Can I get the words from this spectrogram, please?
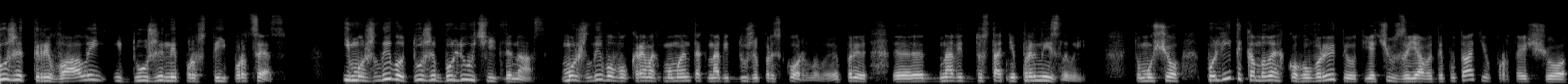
дуже тривалий і дуже непростий процес. І, можливо, дуже болючий для нас, можливо, в окремих моментах навіть дуже прискорливий, при е, навіть достатньо принизливий. Тому що політикам легко говорити. От я чув заяви депутатів про те, що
